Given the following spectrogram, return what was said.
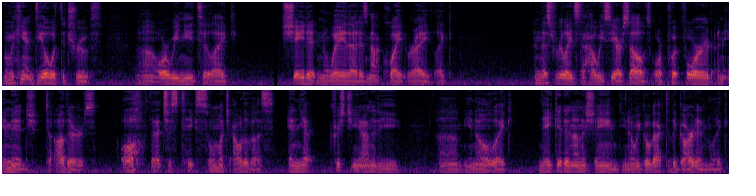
when we can't deal with the truth, uh, or we need to like shade it in a way that is not quite right, like, and this relates to how we see ourselves or put forward an image to others. Oh, that just takes so much out of us. And yet, Christianity um, you know, like naked and unashamed. You know, we go back to the garden, like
